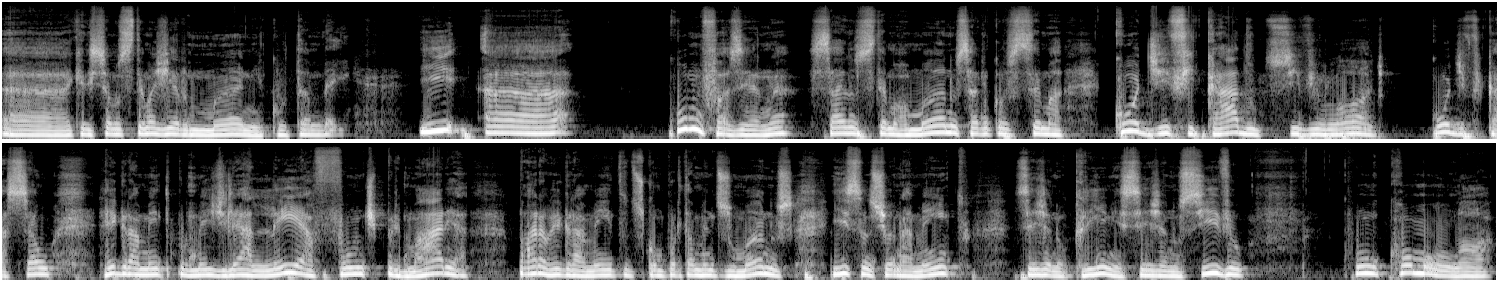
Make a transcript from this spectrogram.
uh, que eles chamam de sistema germânico também. E uh, como fazer, né? Sai no sistema romano, sai no sistema codificado, civil law, codificação, regramento por meio de lei. A lei é a fonte primária para o regramento dos comportamentos humanos e sancionamento, seja no crime, seja no civil, o common law.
